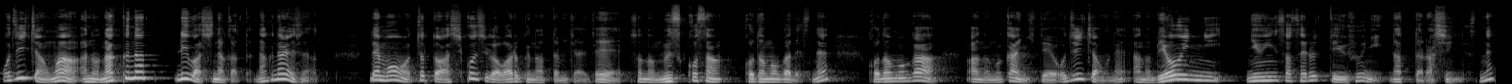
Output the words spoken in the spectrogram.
おじいちゃんはあの亡くなりはしなかった。亡くなりはしなかった。でもちょっと足腰が悪くなったみたいでその息子さん子供がですね。子供があの迎えに来ておじいちゃんをねあの病院に入院させるっていうふうになったらしいんですね。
